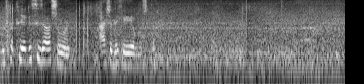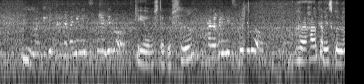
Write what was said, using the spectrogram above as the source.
বুঝতে থুয়ে গেছি যাওয়ার সময়। আসে দেখে এই অবস্থা। মিক্স কি অবস্থা করছে? হ্যাঁ? মিক্স হ্যাঁ হালকা মিস করো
